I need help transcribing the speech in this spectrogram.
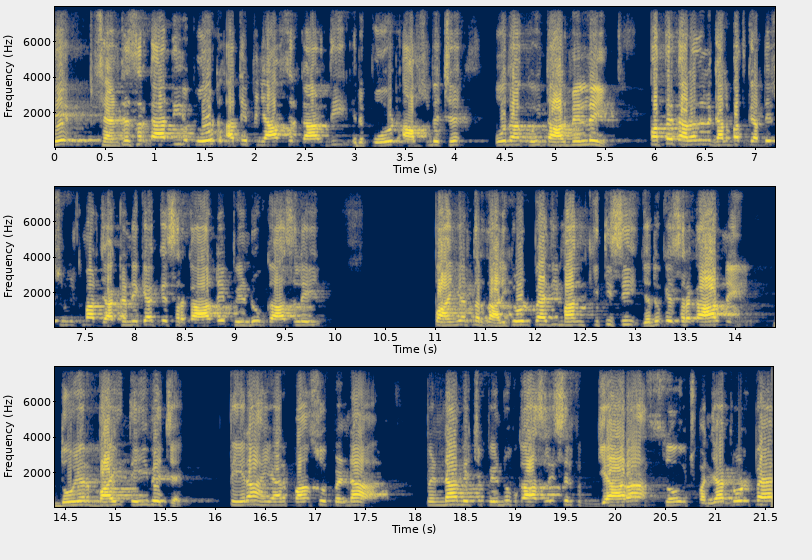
ਤੇ ਸੈਂਟਰ ਸਰਕਾਰ ਦੀ ਰਿਪੋਰਟ ਅਤੇ ਪੰਜਾਬ ਸਰਕਾਰ ਦੀ ਰਿਪੋਰਟ ਆਪਸ ਵਿੱਚ ਉਹਦਾ ਕੋਈ ਤਾਲਮੇਲ ਨਹੀਂ। ਪੱਤਰਕਾਰਾਂ ਨਾਲ ਗੱਲਬਾਤ ਕਰਦੇ ਸੁਨੀਲ ਕੁਮਾਰ ਜਾਖੜ ਨੇ ਕਿਹਾ ਕਿ ਸਰਕਾਰ ਨੇ ਪਿੰਡੂ ਵਿਕਾਸ ਲਈ 5043 ਕਰੋੜ ਰੁਪਏ ਦੀ ਮੰਗ ਕੀਤੀ ਸੀ, ਜਦੋਂ ਕਿ ਸਰਕਾਰ ਨੇ 2022-23 ਵਿੱਚ 13500 ਪਿੰਡਾਂ ਪਿੰਡਾਂ ਵਿੱਚ ਪਿੰਡੂ ਵਿਕਾਸ ਲਈ ਸਿਰਫ 1155 ਕਰੋੜ ਰੁਪਏ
